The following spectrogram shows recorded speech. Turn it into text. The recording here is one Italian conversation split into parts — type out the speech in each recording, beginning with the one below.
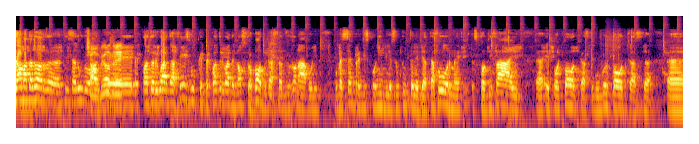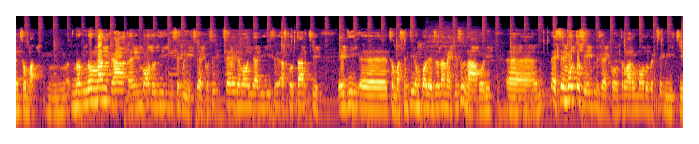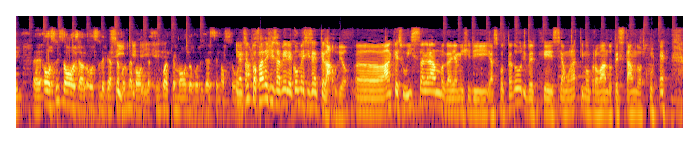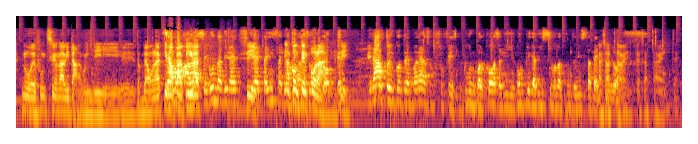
Ciao Matador, ti saluto Ciao, per quanto riguarda Facebook e per quanto riguarda il nostro podcast Azzurro Napoli, come sempre disponibile su tutte le piattaforme, Spotify, eh, Apple Podcast, Google Podcast, eh, insomma mh, mm, non, non manca eh, il modo di, di seguirci. Ecco, se, se avete voglia di ascoltarci e di eh, insomma, sentire un po' gli aggiornamenti sul Napoli. Eh, è, molto semplice ecco, trovare un modo per seguirci eh, o sui social o sulle piattaforme sì, podcast, in qualche modo potete essere il nostro contatto. Innanzitutto fateci sapere come si sente l'audio, uh, anche su Instagram, cari amici di ascoltatori, perché stiamo un attimo provando, testando alcune nuove funzionalità, quindi eh, dobbiamo un attimo Siamo capire... la seconda diretta, sì, diretta Instagram in contemporanea, sì peraltro in contemporanea su, su, Facebook, quindi un qualcosa di complicatissimo dal punto di vista tecnico. Esattamente, esattamente.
